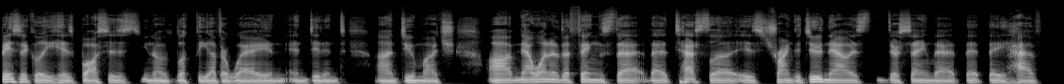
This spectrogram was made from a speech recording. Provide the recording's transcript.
basically his bosses you know looked the other way and, and didn't uh, do much. Um, now one of the things that that tesla is trying to do now is they're saying that that they have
